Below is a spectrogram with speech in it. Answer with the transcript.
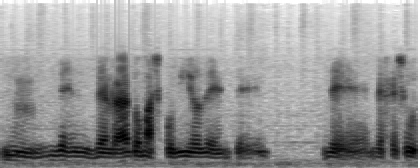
mm, del, relato más judío de, de, Jesús.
